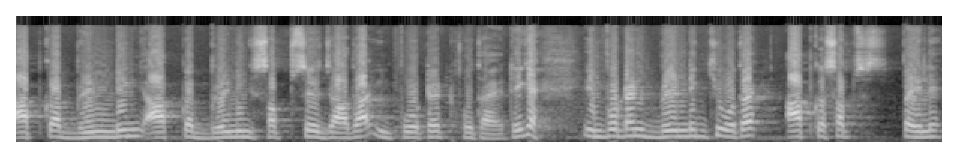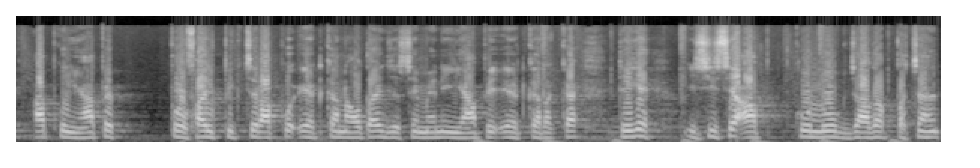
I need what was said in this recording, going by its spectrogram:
आपका ब्रांडिंग आपका ब्रांडिंग सबसे ज़्यादा इंपॉर्टेंट होता है, ठीक है? इंपॉर्टेंट ब्रांडिंग क्यों होता है? आपका सबसे पहले आपको यहाँ पे प्रोफ़ाइल पिक्चर आपको ऐड करना होता है, जैसे मैंने यहाँ पे ऐड कर रखा है, ठीक है? इसी से आपको लोग ज़्यादा पहचान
